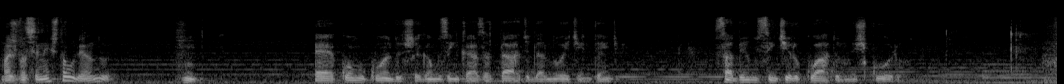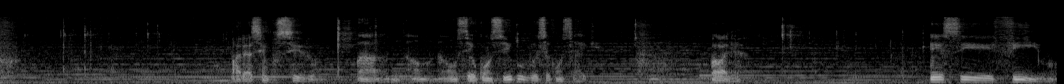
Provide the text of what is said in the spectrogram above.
Mas você nem está olhando. Hum. É como quando chegamos em casa tarde da noite, entende? Sabemos sentir o quarto no escuro. Parece impossível. Ah, não, não. Se eu consigo, você consegue. Olha, esse fio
